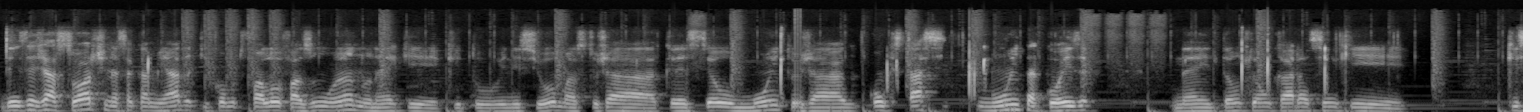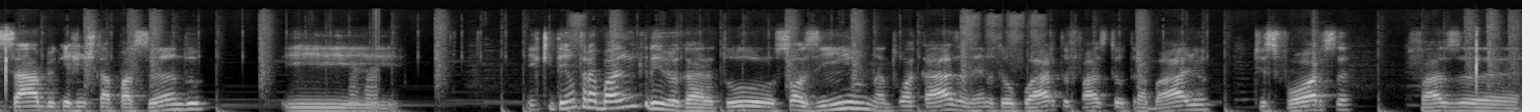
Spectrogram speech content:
desejar sorte nessa caminhada, que como tu falou, faz um ano, né, que, que tu iniciou, mas tu já cresceu muito, já conquistasse muita coisa, né, então tu é um cara, assim, que, que sabe o que a gente tá passando e... Uhum. E que tem um trabalho incrível, cara. Tu sozinho, na tua casa, né, no teu quarto, faz o teu trabalho, te esforça, faz eh,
